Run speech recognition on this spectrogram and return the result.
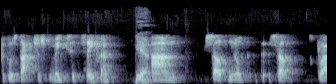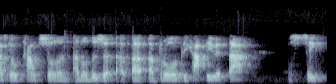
because that just makes it safer. Yeah. And self, you know, Glasgow Council and, and others are, are, are, broadly happy with that. The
